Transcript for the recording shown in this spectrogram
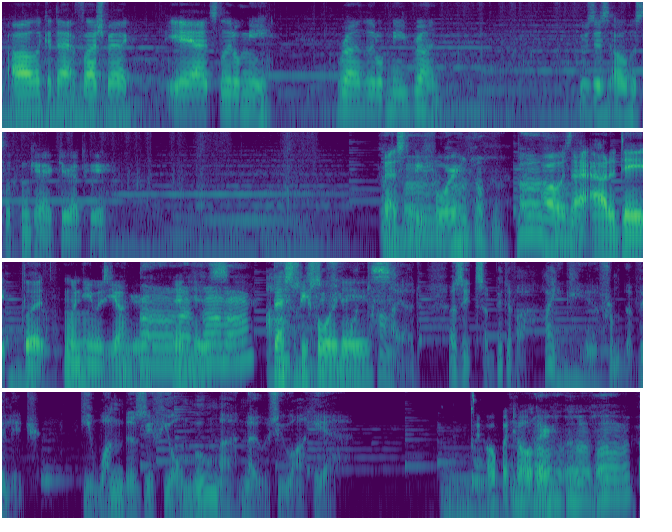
Oh, look at that flashback. Yeah, it's little me. Run, little me, run. Who's this Elvis looking character up here? Best before? Oh, is that out of date? But when he was younger, in his best before if you were days. tired, as it's a bit of a hike here from the village. He wonders if your Muma knows you are here. I hope I told her.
